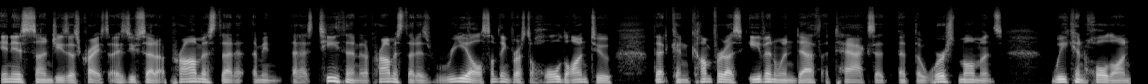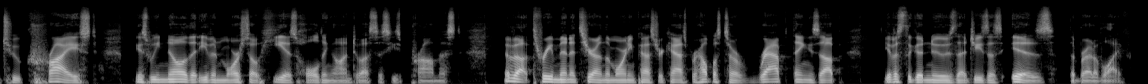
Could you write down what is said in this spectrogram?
in his son Jesus Christ. As you said, a promise that I mean that has teeth in it, a promise that is real, something for us to hold on to that can comfort us even when death attacks at, at the worst moments we can hold on to Christ because we know that even more so, He is holding on to us as He's promised. We have about three minutes here on the morning, Pastor Casper. Help us to wrap things up. Give us the good news that Jesus is the bread of life.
